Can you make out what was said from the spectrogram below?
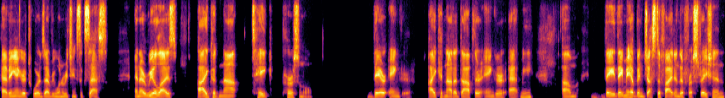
having anger towards everyone reaching success. And I realized I could not take personal their anger. I could not adopt their anger at me. Um, they they may have been justified in their frustration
